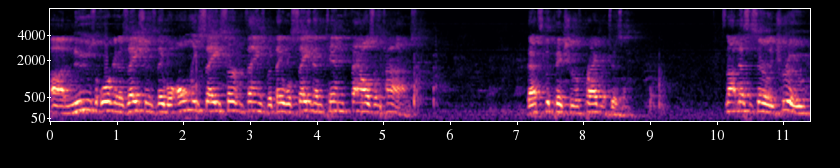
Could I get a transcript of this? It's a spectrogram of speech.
uh, news organizations, they will only say certain things, but they will say them 10,000 times. That's the picture of pragmatism. It's not necessarily true,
